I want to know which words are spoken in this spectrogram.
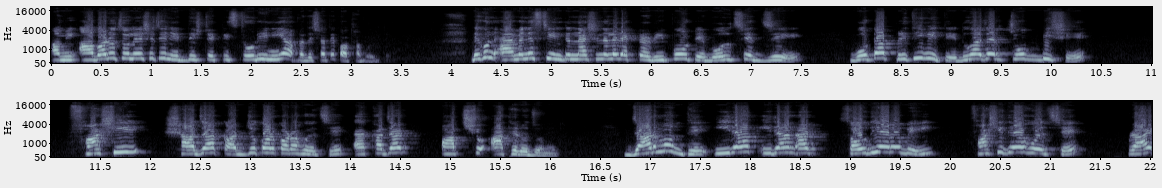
আমি আবারও চলে এসেছি নির্দিষ্ট একটি স্টোরি নিয়ে আপনাদের সাথে কথা বলতে। দেখুন অ্যামনেস্টি ইন্টারন্যাশনালের একটা রিপোর্টে বলছে যে, গোটা পৃথিবীতে দু হাজার চব্বিশে ফাঁসি সাজা কার্যকর করা হয়েছে এক হাজার পাঁচশো আঠেরো জনের। যার মধ্যে ইরাক, ইরান আর সৌদি আরবেই ফাঁসি দেওয়া হয়েছে প্রায়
